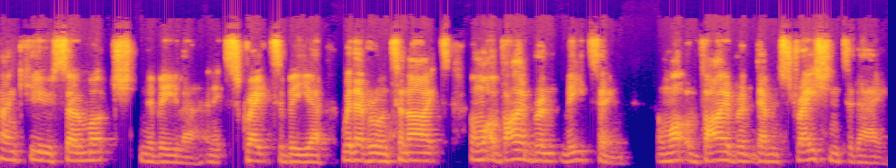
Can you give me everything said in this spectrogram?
Thank you so much, Nabeela. And it's great to be uh, with everyone tonight. And what a vibrant meeting and what a vibrant demonstration today.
